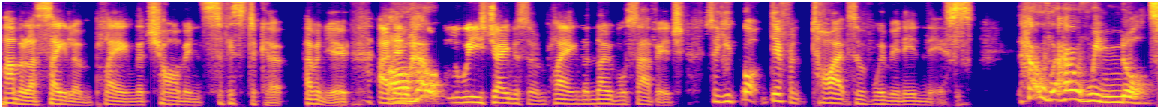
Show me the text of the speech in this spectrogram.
Pamela Salem playing the charming sophisticate, haven't you? And then oh you've hell got Louise Jameson playing the noble savage. So you've got different types of women in this. How, how have we not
